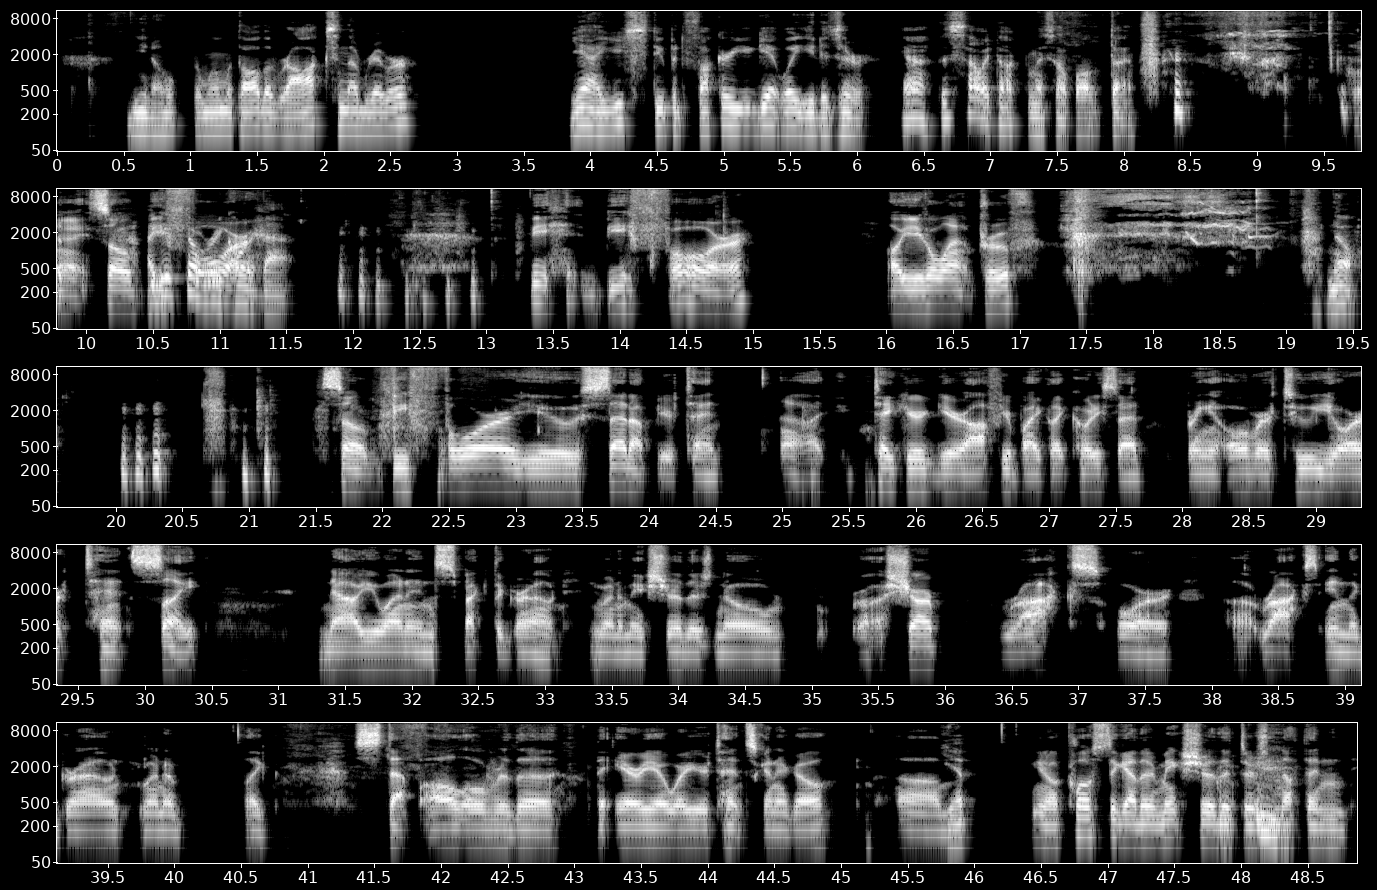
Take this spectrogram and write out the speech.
You know, the one with all the rocks and the river. Yeah, you stupid fucker. You get what you deserve. Yeah, this is how I talk to myself all the time. All right. So I just don't record that. be, before. Oh, you don't want proof? No. So before you set up your tent, uh, take your gear off your bike, like Cody said, bring it over to your tent site. Now you want to inspect the ground. You want to make sure there's no uh, sharp rocks or uh, rocks in the ground. You want to like step all over the the area where your tent's going to go. Um, Yep. you know, close together. Make sure that there's nothing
